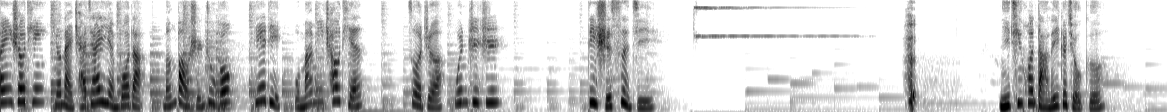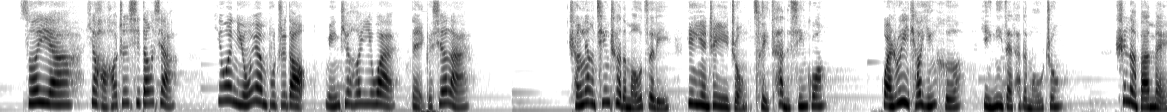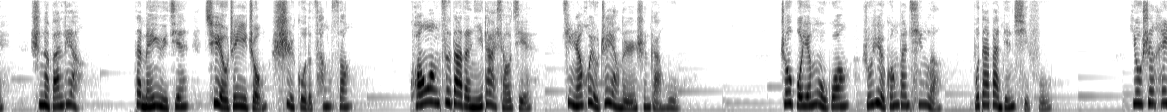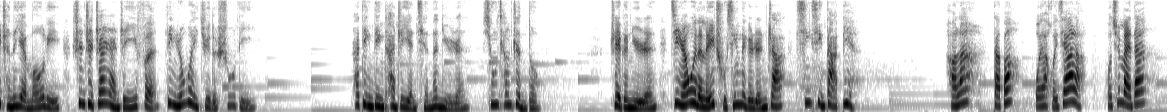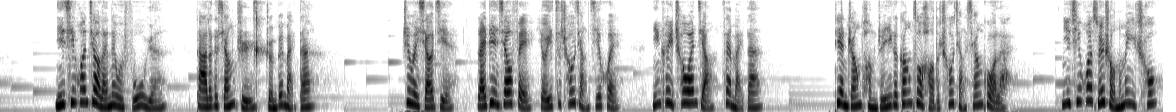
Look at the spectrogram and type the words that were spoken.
欢迎收听由奶茶嘉一演播的《萌宝神助攻》，爹地我妈咪超甜，作者温芝芝。第十四集。倪清欢打了一个酒嗝。所以啊，要好好珍惜当下，因为你永远不知道明天和意外哪个先来。澄亮清澈的眸子里。潋滟着一种璀璨的星光，宛如一条银河隐匿在他的眸中，是那般美，是那般亮，但眉宇间却有着一种世故的沧桑。狂妄自大的倪大小姐，竟然会有这样的人生感悟。周伯言目光如月光般清冷，不带半点起伏，幽深黑沉的眼眸里，甚至沾染着一份令人畏惧的疏离。他定定看着眼前的女人，胸腔震动。这个女人竟然为了雷楚星那个人渣心性大变。好啦，打包，我要回家了，我去买单。倪清欢叫来那位服务员，打了个响指，准备买单。这位小姐来店消费有一次抽奖机会，您可以抽完奖再买单。店长捧着一个刚做好的抽奖箱过来，倪清欢随手那么一抽。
